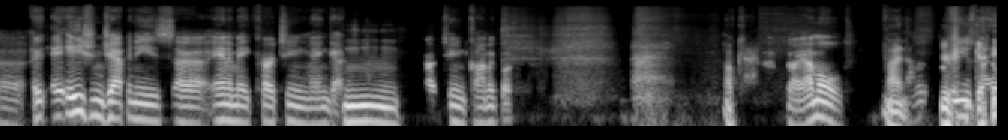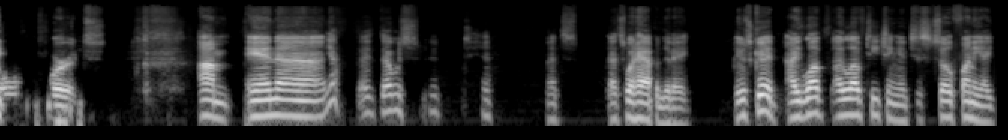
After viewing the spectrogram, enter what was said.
uh, A- A- Asian Japanese uh, anime cartoon manga, Mm, cartoon comic book. okay, Sorry, I'm old. I know. You're me use my old words. Um, and uh, yeah, that, that was yeah, that's that's what happened today. It was good. I love I love teaching. It's just so funny. I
